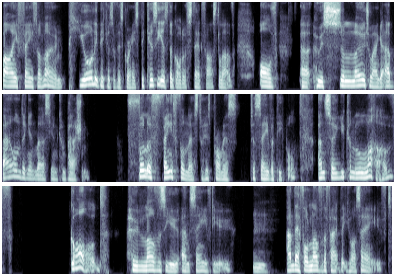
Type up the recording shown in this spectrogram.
by faith alone, purely because of his grace, because he is the God of steadfast love, of uh, who is slow to anger, abounding in mercy and compassion, full of faithfulness to his promise to save a people. And so you can love God who loves you and saved you, mm. And therefore love the fact that you are saved,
